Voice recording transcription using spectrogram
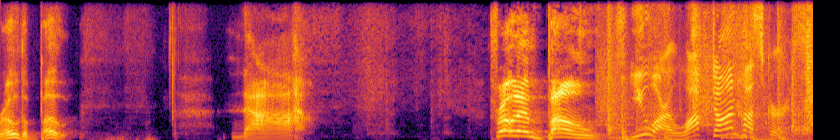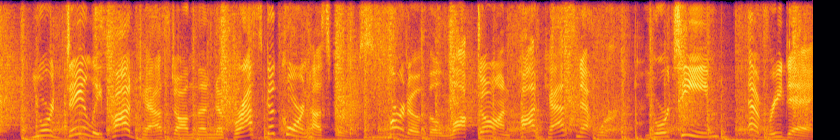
row the boat. Nah. Throw them bones. You are Locked On Huskers, your daily podcast on the Nebraska Cornhuskers, part of the Locked On Podcast Network. Your team every day.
